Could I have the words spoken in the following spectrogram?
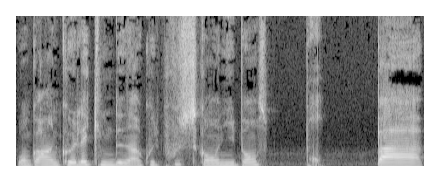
ou encore un collègue qui nous donne un coup de pouce quand on y pense pour pas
